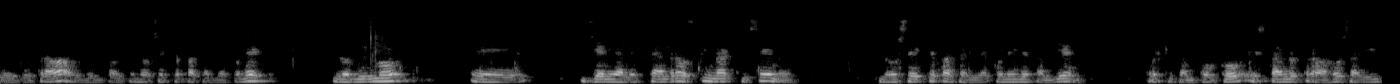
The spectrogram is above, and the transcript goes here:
los dos trabajos, entonces no sé qué pasaría con él. Lo mismo eh, Jenny Alexandra Ospina Quiseno, no sé qué pasaría con ella también, porque tampoco están los trabajos ahí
